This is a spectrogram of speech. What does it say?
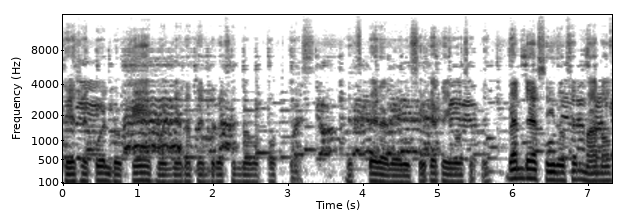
Te recuerdo que mañana tendrás un nuevo podcast. Espérale, visítate y gózate. Bendecidos hermanos.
